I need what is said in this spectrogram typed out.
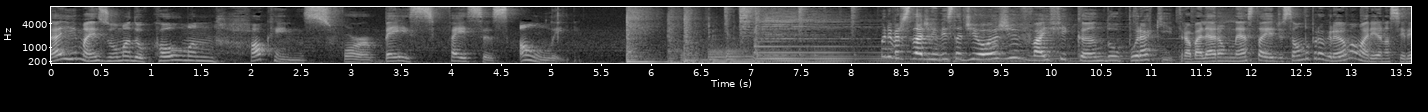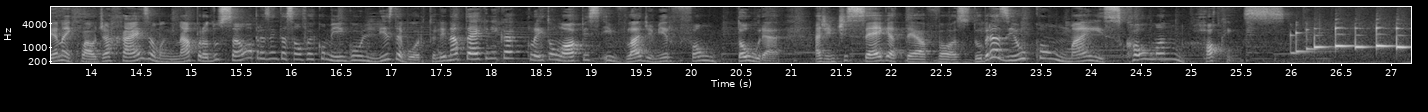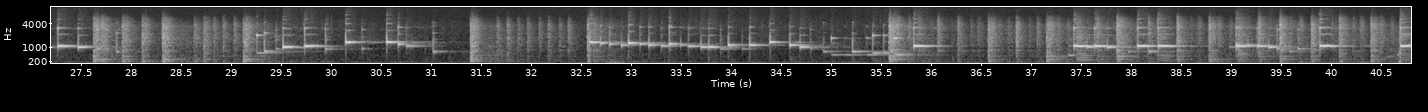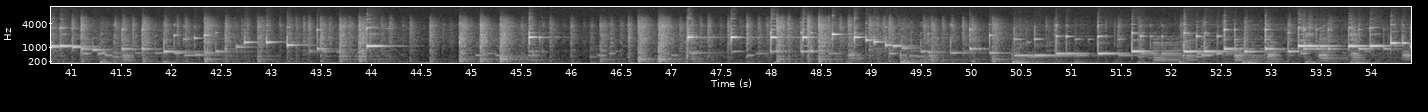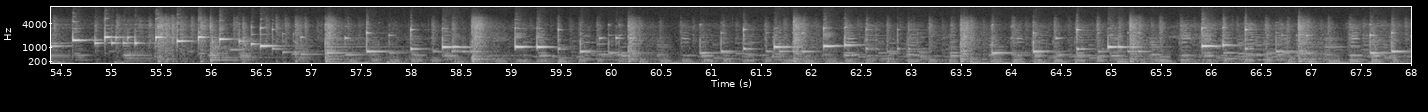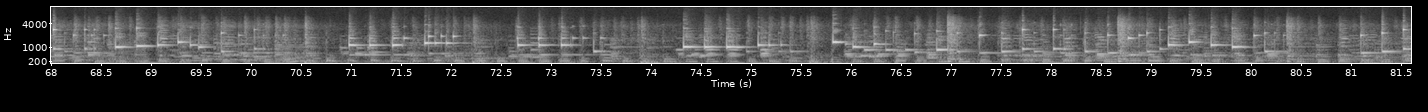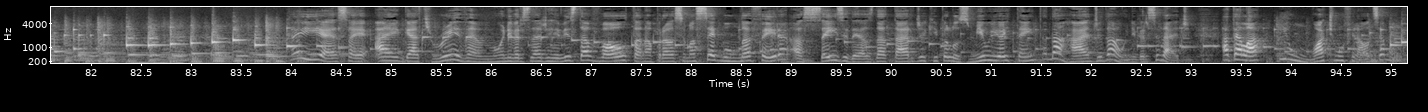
aí mais uma do Coleman Hawkins for Bass Faces Only. Universidade Revista de hoje vai ficando por aqui. Trabalharam nesta edição do programa Mariana Sirena e Cláudia Heiselman na produção. A apresentação foi comigo, Liz de Bortoli na técnica, Cleiton Lopes e Vladimir Fontoura. A gente segue até a Voz do Brasil com mais Coleman Hawkins. I Got Rhythm. Universidade Revista volta na próxima segunda-feira, às 6 e 10 da tarde, aqui pelos 1080 da Rádio da Universidade. Até lá e um ótimo final de semana.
